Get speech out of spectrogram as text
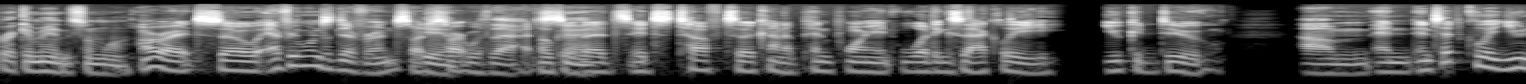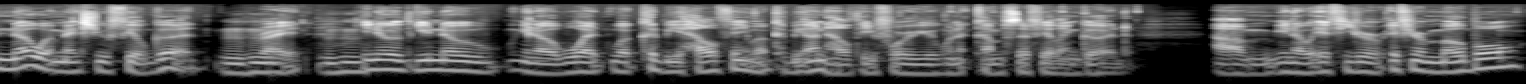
recommend to someone? All right, so everyone's different, so I'd Yeah. start with that. Okay. So that's it's tough to kind of pinpoint what exactly you could do, um, and and typically you know what makes you feel good, Mhm. right? Mhm. You know you know you know what what could be healthy and what could be unhealthy for you when it comes to feeling good. Um, you know if you're if you're mobile,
